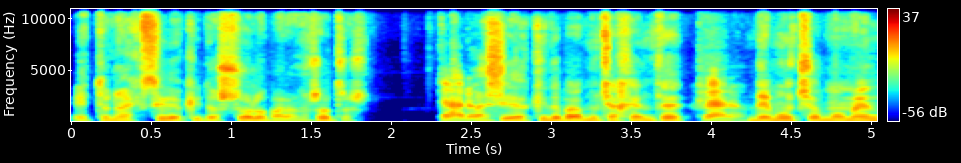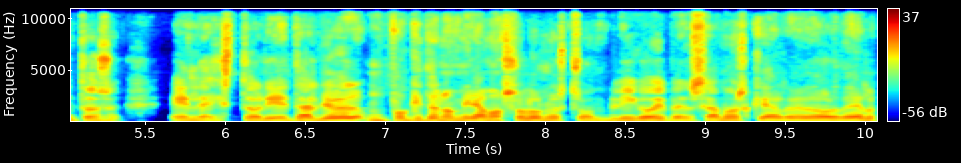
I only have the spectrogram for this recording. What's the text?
esto no ha sido escrito solo para nosotros, Claro, ha sido escrito para mucha gente claro. de muchos momentos en la historia y tal. Yo un poquito nos miramos solo nuestro ombligo y pensamos que alrededor de él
